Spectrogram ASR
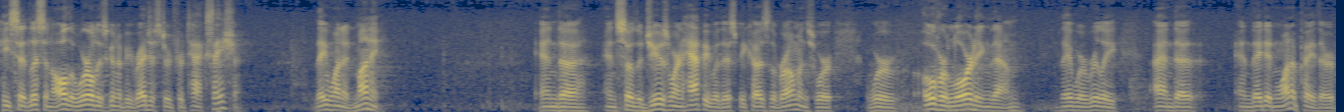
he said, Listen, all the world is going to be registered for taxation. They wanted money. And, uh, and so the Jews weren't happy with this because the Romans were, were overlording them. They were really, and uh, and they didn't want to pay their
